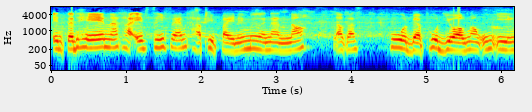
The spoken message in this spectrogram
เอนเตอร์เทนนะคะ FC แฟนคลับที่ไปในมือนั่นเนาะแล้วก็พูดแบบพูดหยอกน้องอุ้งอิง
